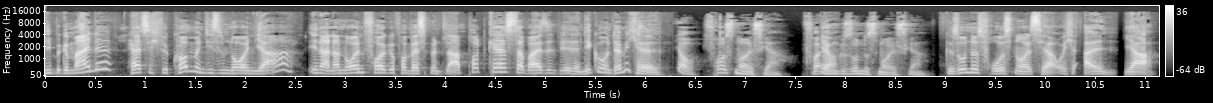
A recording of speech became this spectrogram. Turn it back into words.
Liebe Gemeinde, herzlich willkommen in diesem neuen Jahr, in einer neuen Folge vom Westment Lab Podcast. Dabei sind wir der Nico und der Michael. Ja, frohes neues Jahr. Vor allem ja. gesundes neues Jahr. Gesundes, frohes neues Jahr euch allen. Ja,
